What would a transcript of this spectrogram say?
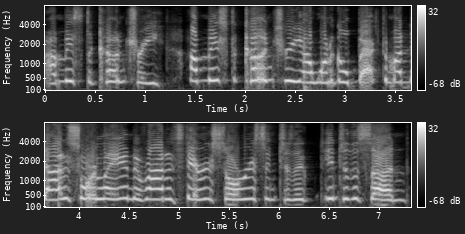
I miss the country. I miss the country. I want to go back to my dinosaur land and ride a Stegosaurus into the into the sun.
